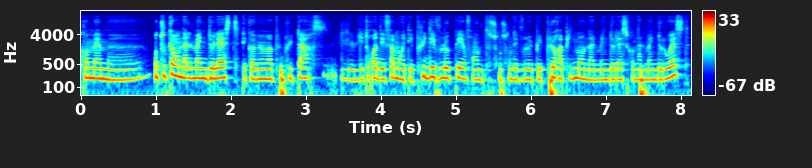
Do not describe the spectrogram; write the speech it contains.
quand même, euh, en tout cas en Allemagne de l'Est, c'était quand même un peu plus tard, les droits des femmes ont été plus développés, enfin se sont développés plus rapidement en Allemagne de l'Est qu'en Allemagne de l'Ouest,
